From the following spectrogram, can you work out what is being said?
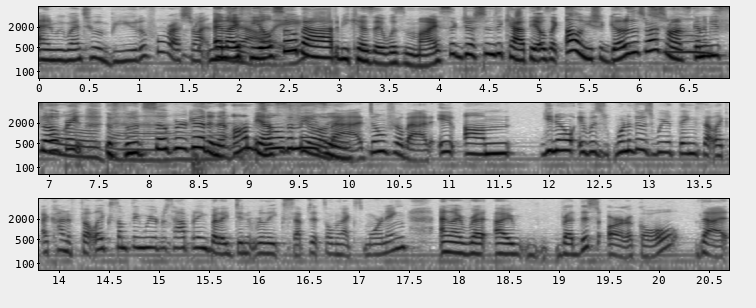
and we went to a beautiful restaurant. And I feel so bad because it was my suggestion to Kathy. I was like, "Oh, you should go to this restaurant. it's going to be so great. feel The food's super good, and the bad. ambiance Don't is amazing." feel bad. Don't feel bad. It um you know, it was one of those weird things that like I kind of felt like something weird was happening, but I didn't really accept it till the next morning. And I read I read this article that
